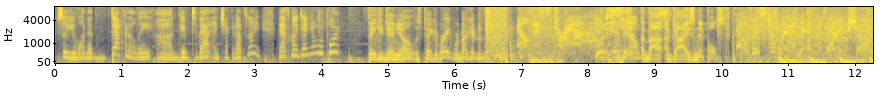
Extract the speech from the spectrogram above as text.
So you want to definitely uh, give to that and check it out tonight. That's my Danielle report. Thank you, Danielle. Let's take a break. We're back after this. Elvis Duran. What is You it know. about a guy's nipples? Elvis Duran and the Morning Show.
